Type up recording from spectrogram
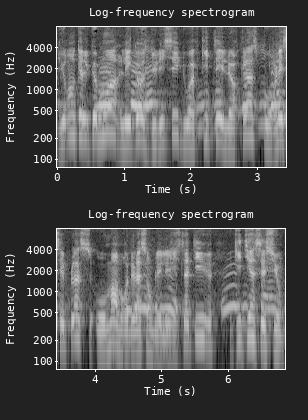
Durant quelques mois, les gosses du lycée doivent quitter leur classe pour laisser place aux membres de l'Assemblée législative qui tient session.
